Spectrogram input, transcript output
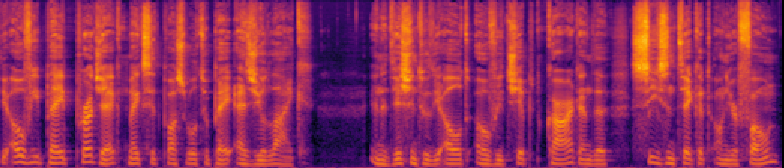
The OV-Pay project makes it possible to pay as you like, in addition to the old OV chip card and the season ticket on your phone,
